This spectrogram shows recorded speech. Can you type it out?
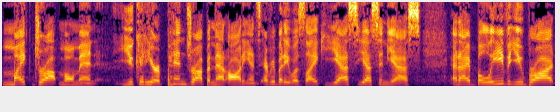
Mic drop moment. You could hear a pin drop in that audience. Everybody was like, yes, yes, and yes. And I believe you brought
